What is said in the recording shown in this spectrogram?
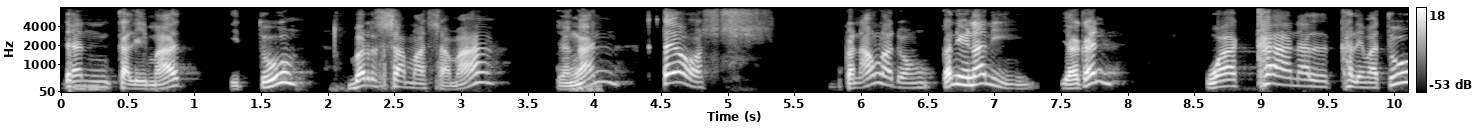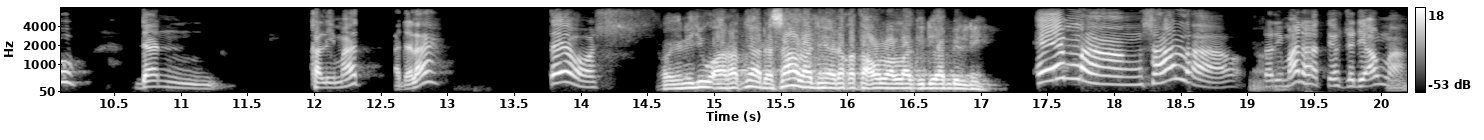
Dan kalimat itu bersama-sama dengan Theos. Bukan Allah dong. Kan Yunani. Ya kan? Wa kanal kalimatu. Dan kalimat adalah Theos. Oh ini juga Arabnya ada salah nih, ada kata Allah lagi diambil nih. Emang salah. Dari mana Theos jadi Allah?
